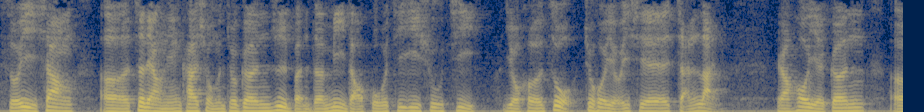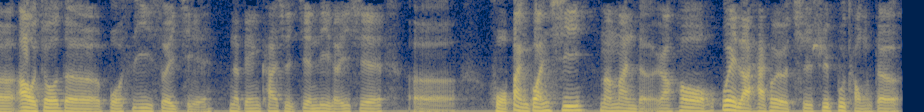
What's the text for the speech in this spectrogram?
所以像呃这两年开始，我们就跟日本的密岛国际艺术季有合作，就会有一些展览。然后也跟呃澳洲的博斯易碎节那边开始建立了一些呃伙伴关系，慢慢的，然后未来还会有持续不同的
